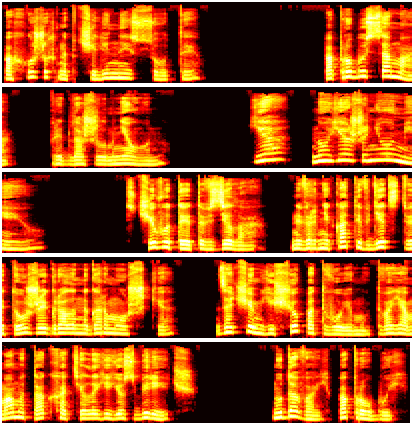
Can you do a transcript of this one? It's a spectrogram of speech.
похожих на пчелиные соты. «Попробуй сама», — предложил мне он. «Я? Но я же не умею». «С чего ты это взяла? Наверняка ты в детстве тоже играла на гармошке. Зачем еще, по-твоему, твоя мама так хотела ее сберечь?» Ну давай, попробуй.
